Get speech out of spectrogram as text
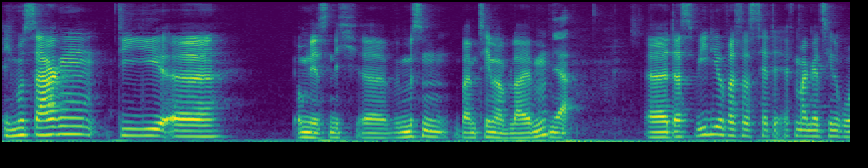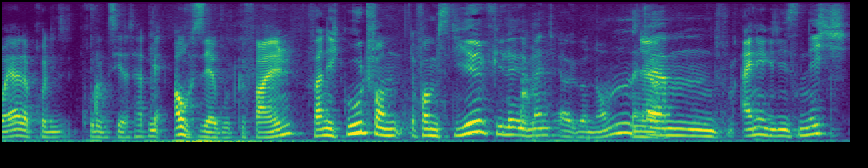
Ich muss sagen, die, äh, um jetzt nicht, äh, wir müssen beim Thema bleiben. Ja. Äh, das Video, was das ZDF-Magazin Royal da produ produziert hat, hat mir auch sehr gut gefallen. Fand ich gut vom, vom Stil, viele Elemente ja übernommen. Ja. Ähm, einige, die es nicht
